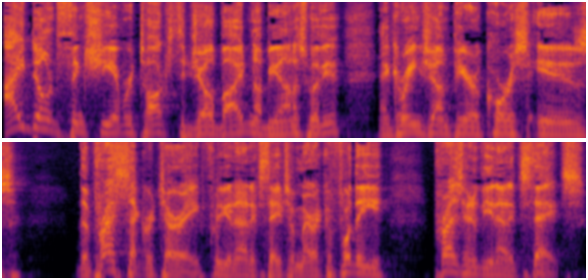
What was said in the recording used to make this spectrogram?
I don't think she ever talks to Joe Biden, I'll be honest with you. And Karine Jean Pierre, of course, is the press secretary for the United States of America, for the president of the United States.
